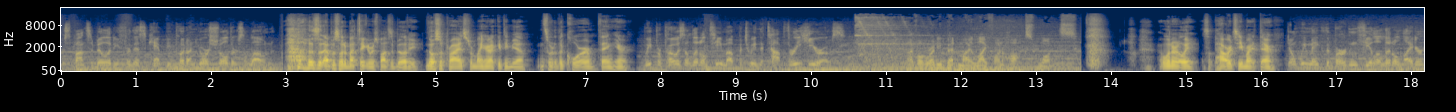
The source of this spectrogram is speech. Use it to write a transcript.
Responsibility for this can't be put on your shoulders alone. this is an episode about taking responsibility. No surprise from My Hero Academia and sort of the core thing here. We propose a little team up between the top three heroes. I've already bet my life on Hawks once. Literally. It's a power team right there. Don't we make the burden feel a little lighter?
